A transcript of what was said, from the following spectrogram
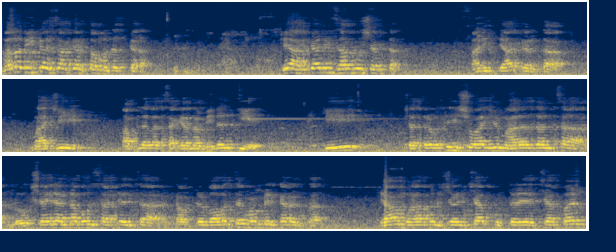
मला विकासाकरता मदत करा. हे हक्काने सांगू शकतात आणि त्याकरता माझी आपल्याला सगळ्यांना विनंती आहे की छत्रपती शिवाजी महाराजांचा लोकशाहीर अण्णाभाऊ साठेंचा डॉक्टर बाबासाहेब आंबेडकरांचा या महापुरुषांच्या पुतळ्याच्या पण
